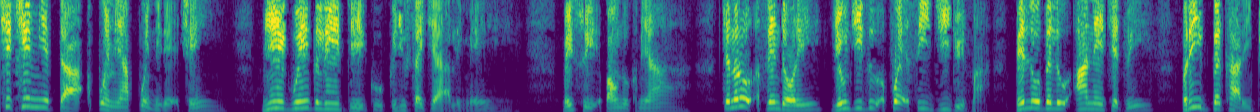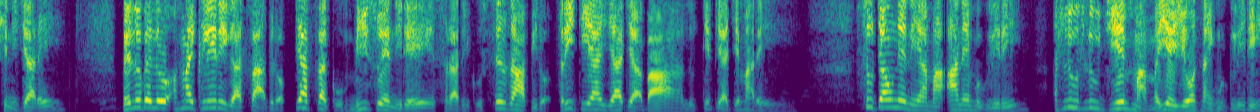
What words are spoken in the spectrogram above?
ချစ်ချင်းမေတ္တာအပွင့်များပွင့်နေတဲ့အချိန်မြေခွေးကလေးတွေကိုဂယုစိုက်ကြရလိမ့်မယ်မိษွေအပေါင်းတို့ခမညာကျွန်တော်အသင်းတော်တွေယုံကြည်သူအဖွဲ့အစည်းကြီးတွေမှာဘယ်လိုဘယ်လိုအားနည်းချက်တွေပရိပက္ခတွေဖြစ်နေကြတယ် ဘယ်လိုဘယ်လိုအမိုက်ကလေးတွေကစပြီးတော့ပြတ်သက်ကိုမီးဆွဲနေတယ်ဆိုတာတွေကိုစဉ်းစားပြီးတော့သတိတရားရကြပါလို့တင်ပြခြင်းပါတယ်ဆူတောင်းတဲ့နေရာမှာအားနည်းမှုကလေးတွေအလှလှချင်းမှမရရောနိုင်မှုကလေးတွေ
